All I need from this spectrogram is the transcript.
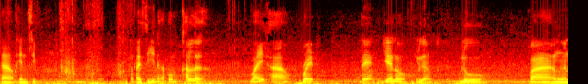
เก้า ten สิบ ต่อไปสีนะครับผม color ไว้ขาว red แดง yellow เหลือง blue ฟ้า น้ำเงิน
